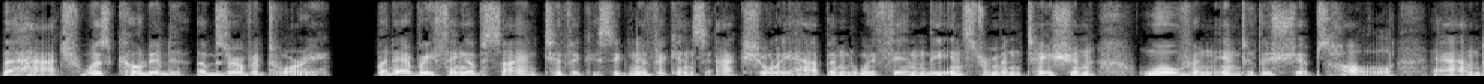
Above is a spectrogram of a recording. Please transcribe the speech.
The hatch was coded Observatory but everything of scientific significance actually happened within the instrumentation woven into the ship's hull and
